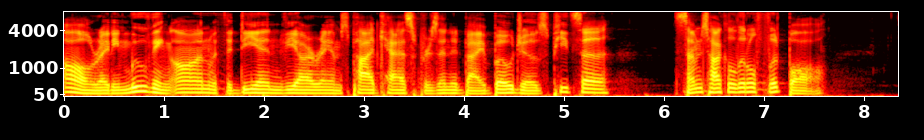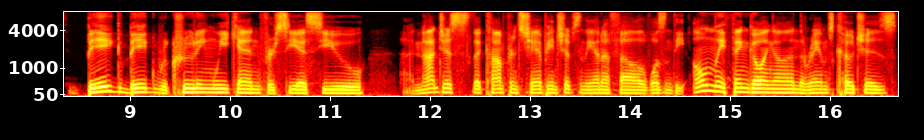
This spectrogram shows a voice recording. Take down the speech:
Alrighty, moving on with the DNVR Rams podcast presented by Bojo's Pizza. It's time to talk a little football. Big, big recruiting weekend for CSU. Uh, not just the conference championships in the NFL. Wasn't the only thing going on. The Rams coaches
